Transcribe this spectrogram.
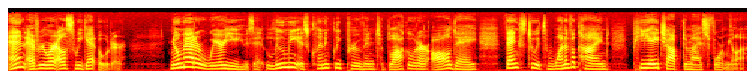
and everywhere else we get odor. No matter where you use it, Lume is clinically proven to block odor all day thanks to its one of a kind pH optimized formula.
